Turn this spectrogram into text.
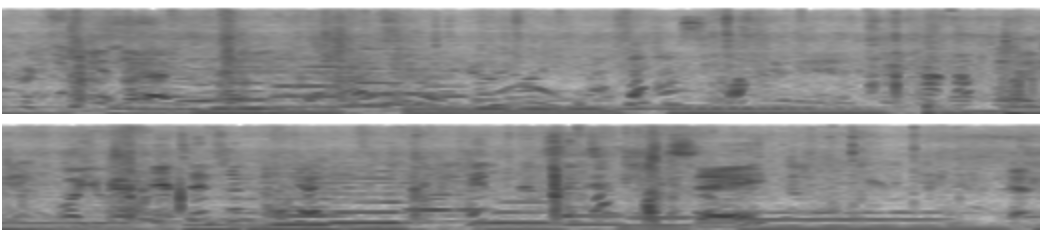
Oh, you gotta pay attention? Okay. Say. Yes.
